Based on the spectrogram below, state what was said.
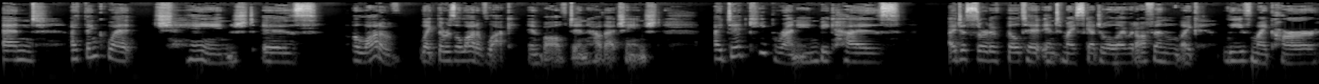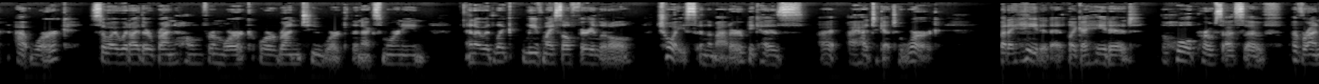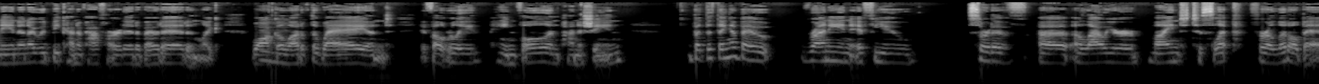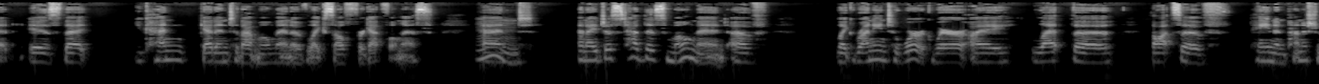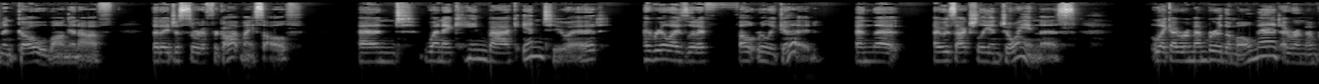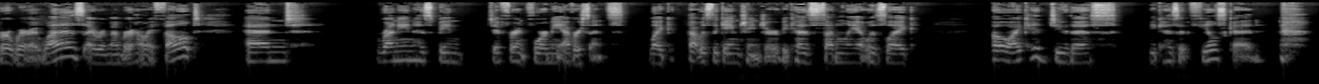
And I think what changed is a lot of, like, there was a lot of luck involved in how that changed. I did keep running because I just sort of built it into my schedule. I would often like leave my car at work. So I would either run home from work or run to work the next morning. And I would like leave myself very little choice in the matter because I, I had to get to work. But I hated it. Like I hated the whole process of, of running and I would be kind of half hearted about it and like walk mm-hmm. a lot of the way and it felt really painful and punishing. But the thing about running, if you sort of uh, allow your mind to slip for a little bit is that you can get into that moment of like self forgetfulness. Mm. And and I just had this moment of like running to work where I let the thoughts of pain and punishment go long enough that I just sort of forgot myself. And when I came back into it, I realized that I felt really good and that I was actually enjoying this. Like, I remember the moment, I remember where I was, I remember how I felt, and running has been different for me ever since. Like, that was the game changer because suddenly it was like, oh, I could do this because it feels good.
